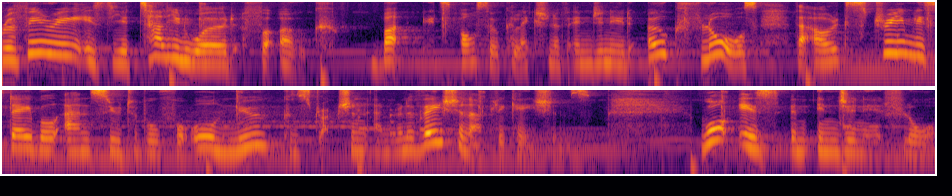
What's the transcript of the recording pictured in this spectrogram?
Rovere is the Italian word for oak, but it's also a collection of engineered oak floors that are extremely stable and suitable for all new construction and renovation applications. What is an engineered floor?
